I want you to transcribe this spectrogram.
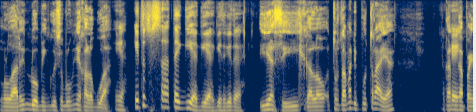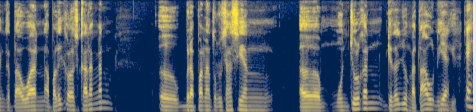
ngeluarin dua minggu sebelumnya kalau gua. Iya. Itu tuh strategi ya Gia gitu-gitu ya. Iya sih, kalau terutama di putra ya, kan Oke. nggak pengen ketahuan. Apalagi kalau sekarang kan eh, berapa naturalisasi yang eh, muncul kan kita juga nggak tahu nih. Iya. Gitu. Eh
